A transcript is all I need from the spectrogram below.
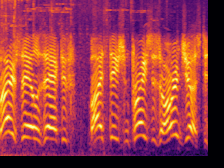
Fire sale is active. Buy station prices are adjusted.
